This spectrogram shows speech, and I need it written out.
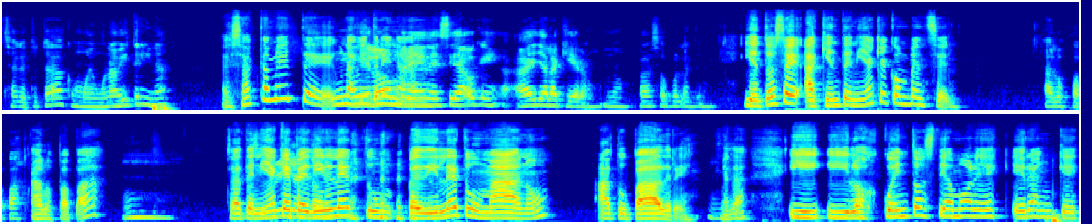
O sea, que tú estabas como en una vitrina. Exactamente, en una y vitrina. El hombre decía, ok, a ella la quiero. No, paso por la Y entonces, ¿a quién tenía que convencer? A los papás. A los papás. Mm. O sea, tenía que pedirle tu, pedirle tu mano a tu padre, ¿verdad? Y, los cuentos de amor eran que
